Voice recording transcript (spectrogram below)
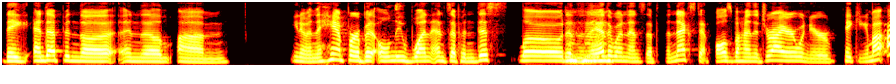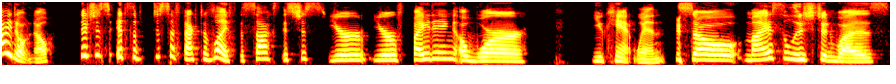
they end up in the in the um you know in the hamper but only one ends up in this load and then the Mhm. other one ends up in the next it falls behind the dryer when you're taking them out. I don't know. They're just it's a, just a fact of life. The socks it's just you're you're fighting a war you can't win. So my solution was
